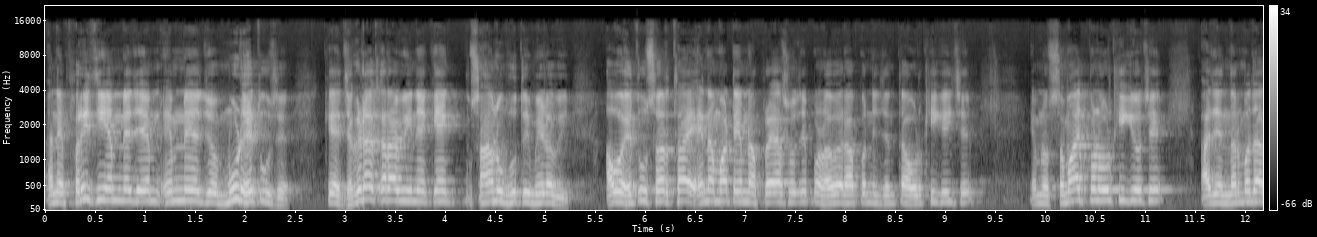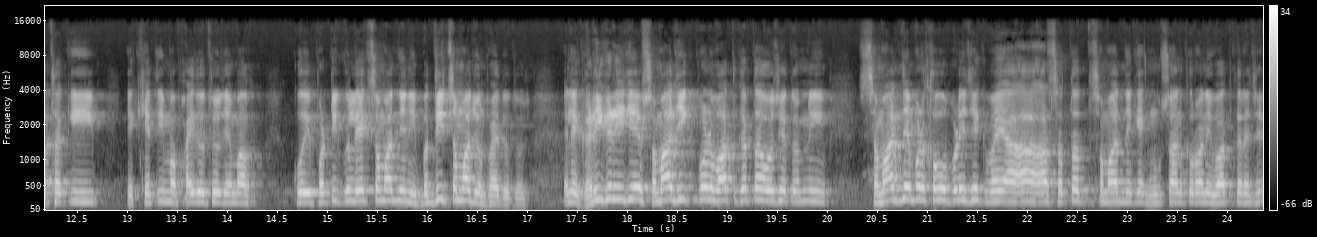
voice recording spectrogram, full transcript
અને ફરીથી એમને જે એમ- એમને જો મૂળ હેતુ છે કે ઝઘડા કરાવીને ક્યાંક સહાનુભૂતિ મેળવવી, આવો હેતુસર થાય એના માટે એમના પ્રયાસો છે, પણ હવે રાપરની જનતા ઓળખી ગઈ છે. એમનો સમાજ પણ ઓળખી ગયો છે. આજે નર્મદા થકી જે ખેતીમાં ફાયદો થયો છે, એમાં કોઈ પર્ટિક્યુલર એક સમાજને નહીં, બધી જ સમાજોને ફાયદો થયો છે. એટલે ઘડી ઘડી જે સામાજિક પણ વાત કરતા હોય છે, તો એમની સમાજને પણ ખબર પડી છે કે ભાઈ આ આ- સતત સમાજને ક્યાંક નુકસાન કરવાની વાત કરે છે.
